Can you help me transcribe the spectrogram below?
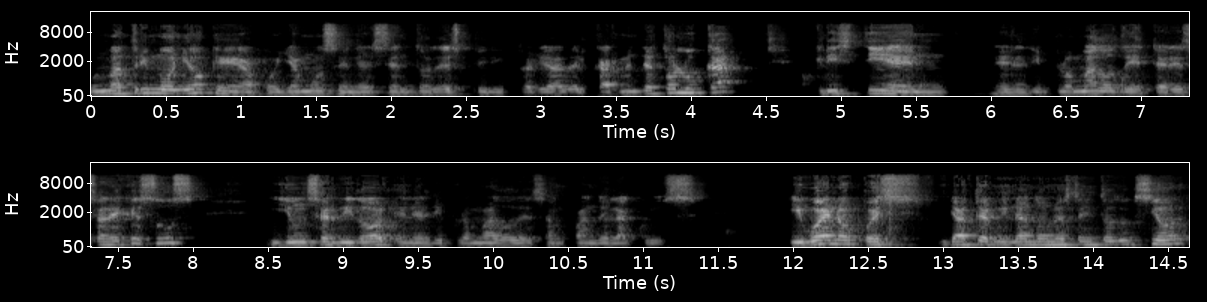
un matrimonio que apoyamos en el Centro de Espiritualidad del Carmen de Toluca, Cristi en, el diplomado de Teresa de Jesús y un servidor en el diplomado de San Juan de la Cruz. Y bueno, pues ya terminando nuestra introducción,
